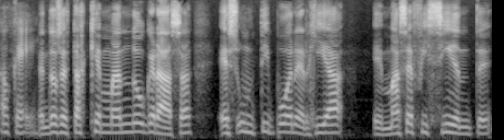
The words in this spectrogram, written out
Ok. Entonces estás quemando grasa, es un tipo de energía eh, más eficiente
